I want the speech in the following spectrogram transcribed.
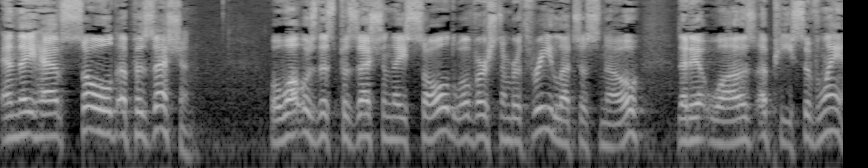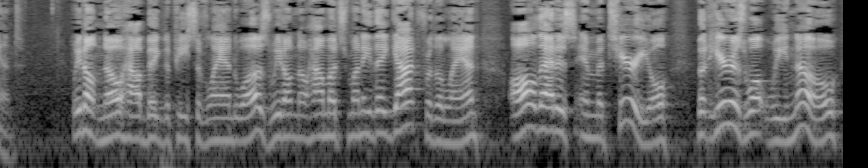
and they have sold a possession. Well, what was this possession they sold? Well, verse number three lets us know that it was a piece of land. We don't know how big the piece of land was. We don't know how much money they got for the land. All that is immaterial. But here is what we know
